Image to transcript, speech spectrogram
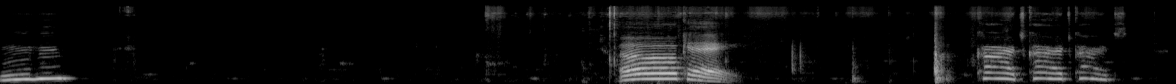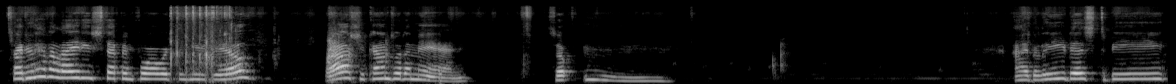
Mm-hmm. Okay. Cards, cards, cards. So I do have a lady stepping forward for you, Jill. Well, she comes with a man. So mm, I believe this to be,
